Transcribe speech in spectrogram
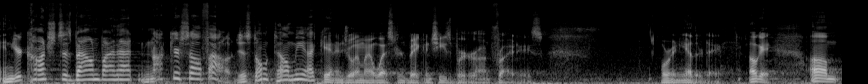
and your conscience is bound by that, knock yourself out. Just don't tell me I can't enjoy my Western bacon cheeseburger on Fridays or any other day. Okay, um,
